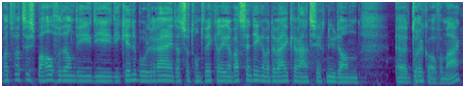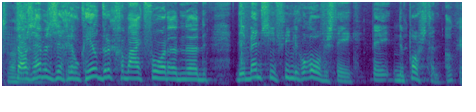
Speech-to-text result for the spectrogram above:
Wat, wat is behalve dan die, die, die kinderboerderij, dat soort ontwikkelingen... wat zijn dingen waar de wijkraad zich nu dan eh, druk over maakt? Nou, ze hebben zich ook heel druk gemaakt voor een eh, dimentievriendelijke oversteek bij de posten. Oké.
